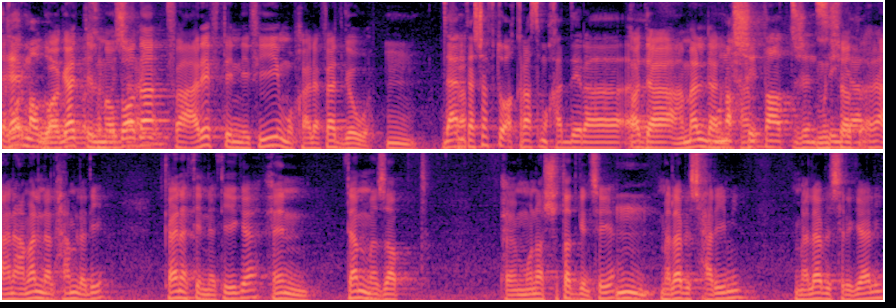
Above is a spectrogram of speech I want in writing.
غير موضوع وجدت الموضوع ده فعرفت إن في مخالفات جوه. ده اكتشفتوا أقراص مخدرة آه ده عملنا منشطات جنسية. يعني عملنا الحملة دي. كانت النتيجة إن تم ضبط آه، منشطات جنسية. مم. ملابس حريمي ملابس رجالي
